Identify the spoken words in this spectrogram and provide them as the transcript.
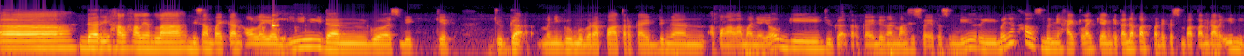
uh, dari hal-hal yang telah disampaikan oleh Yogi dan gue sedikit juga menyinggung beberapa terkait dengan uh, pengalamannya Yogi, juga terkait dengan mahasiswa itu sendiri. Banyak hal sebenarnya highlight yang kita dapat pada kesempatan kali ini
